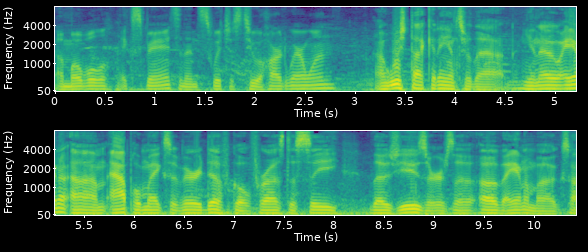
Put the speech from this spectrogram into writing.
a mobile experience and then switches to a hardware one. I wished I could answer that. You know, um, Apple makes it very difficult for us to see those users uh, of Animoog. So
